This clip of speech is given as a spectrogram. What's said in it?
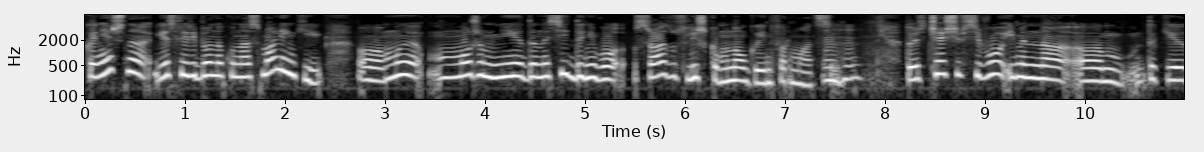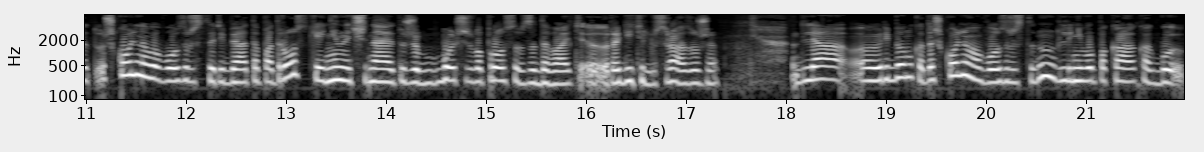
Конечно, если ребенок у нас маленький, э, мы можем не доносить до него сразу слишком много информации. Угу. То есть чаще всего именно э, такие школьного возраста ребята, подростки, они начинают уже больше вопросов задавать э, родителю сразу же для э, ребенка дошкольного возраста, ну, для него пока как бы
